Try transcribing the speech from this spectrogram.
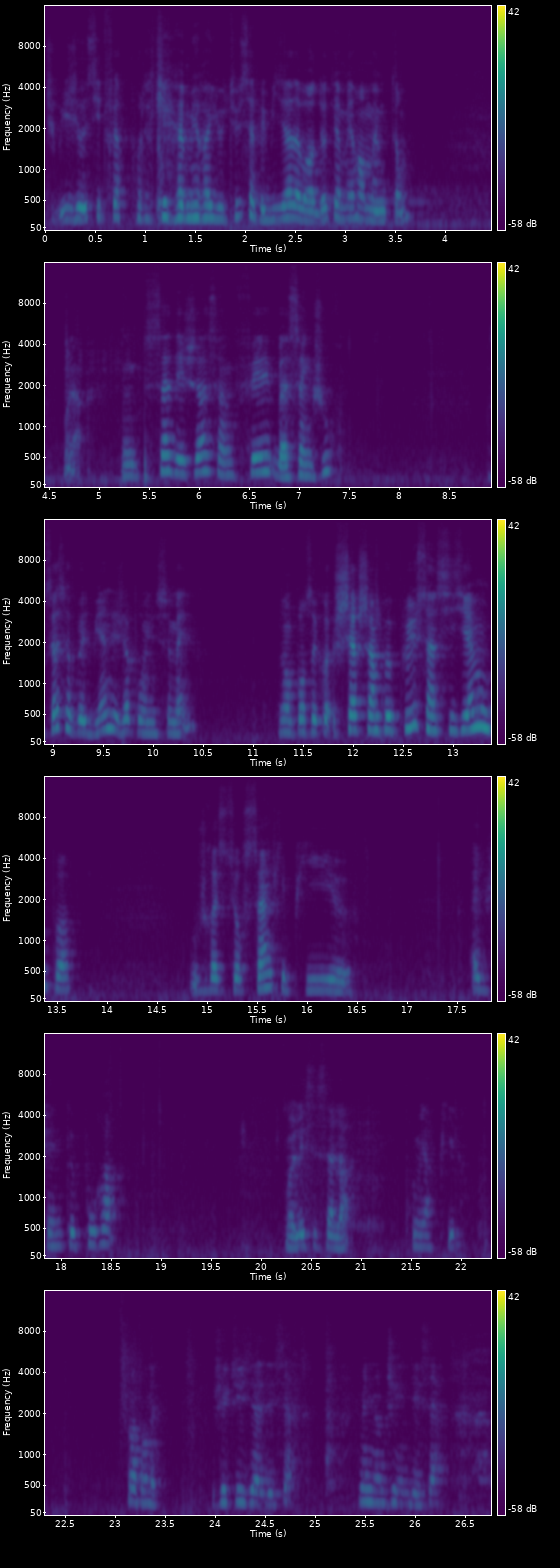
J'ai aussi de faire pour la caméra YouTube, ça fait bizarre d'avoir deux caméras en même temps. Voilà. Donc ça déjà, ça me fait bah, 5 jours. Ça, ça peut être bien déjà pour une semaine. Vous en pensez quoi? Je cherche un peu plus, un sixième ou pas? Ou je reste sur 5 et puis euh, elle vient que pourra. On va laisser ça là. Première pile. Attendez. J'ai utilisé la desserte. Maintenant que j'ai une desserte,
